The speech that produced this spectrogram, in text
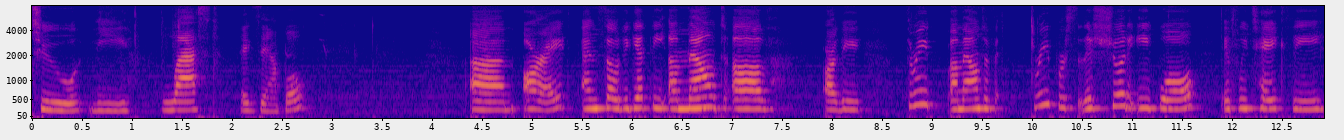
to the last example. Um, all right, and so to get the amount of, or the three amount of 3%, this should equal, if we take the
